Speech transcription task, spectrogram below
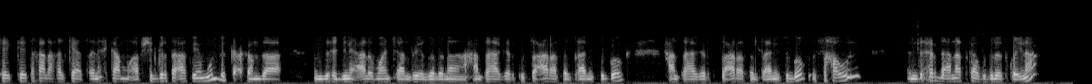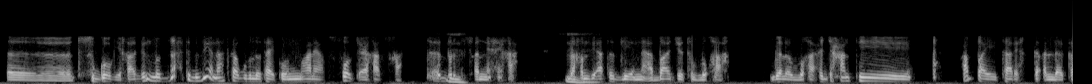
ከይ ከይተኸላኸልካያ ጸኒሕካ እሞ ኣብ ሽግር ተኣትዮም እውን ልክዕ ከምዛ ከምዚ ሕጂ ናይ ዓለም ዋንጫ ንሪኦ ዘለና ሓንቲ ሃገር ትስዓር ኣሰልጣኒ ስጎግ ሓንቲ ሃገር ትስዓር ኣሰልጣኒ ስጎግ እስኻ እውን እንድሕር ደኣ ናትካ ጉድለት ኮይና ትስጎግ ኢኻ ግን መብዛሕትኡ ግዜ ናትካ ጉድለት ኣይኮኑ ምክንያቱ ትፈልጦ ኢኻ እስኻ ትሕብር ትጸንሕ ኢኻ እዛ ከምዚኣ ተድልየና ባጀት እብሉኻ ገለ እብሉኻ ሕጂ ሓንቲ ዓባይ ታሪክ ክዕለካ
